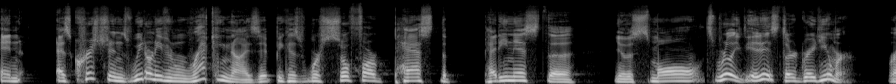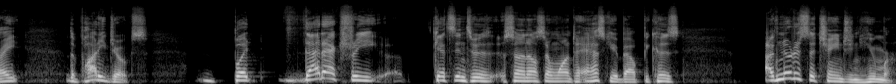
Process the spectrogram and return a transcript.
And as Christians, we don't even recognize it because we're so far past the pettiness, the you know the small. It's really it is third grade humor, right? The potty jokes, but that actually gets into something else I wanted to ask you about because I've noticed a change in humor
